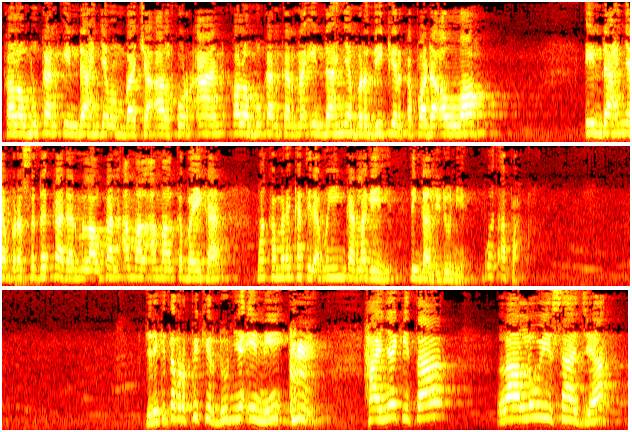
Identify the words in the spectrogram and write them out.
kalau bukan indahnya membaca Al-Qur'an, kalau bukan karena indahnya berzikir kepada Allah, indahnya bersedekah dan melakukan amal-amal kebaikan, maka mereka tidak menginginkan lagi tinggal di dunia. Buat apa? Jadi kita berpikir dunia ini hanya kita lalui saja,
